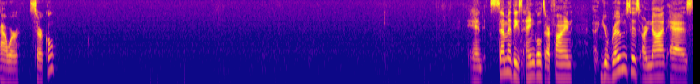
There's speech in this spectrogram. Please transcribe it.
our circle. And some of these angles are fine. Uh, your roses are not as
